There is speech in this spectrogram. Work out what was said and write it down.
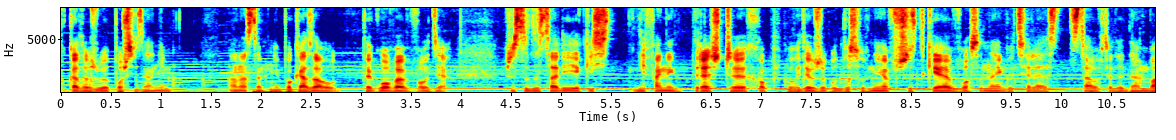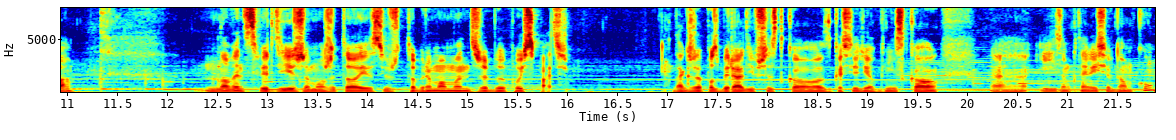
pokazał, żeby poszli za nim, a następnie pokazał tę głowę w wodzie. Wszyscy dostali jakiś niefajnych dreszczy. Hop powiedział, że dosłownie wszystkie włosy na jego ciele stały wtedy dęba. No więc stwierdzili, że może to jest już dobry moment, żeby pójść spać. Także pozbierali wszystko, zgasili ognisko e, i zamknęli się w domku.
